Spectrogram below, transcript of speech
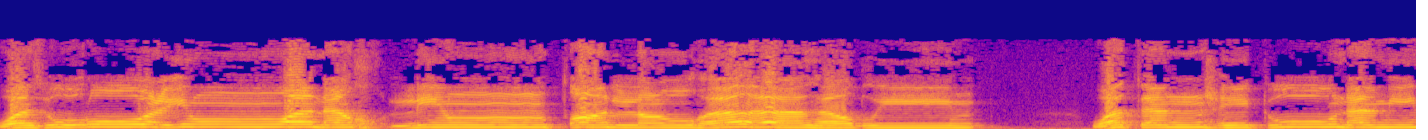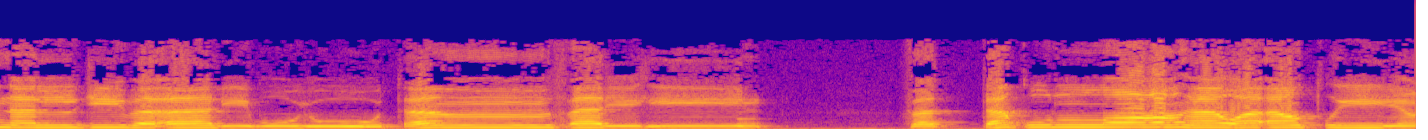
وزروع ونخل طلعها هضيم وتنحتون من الجبال بيوتا فرهين فاتقوا الله وأطيعون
